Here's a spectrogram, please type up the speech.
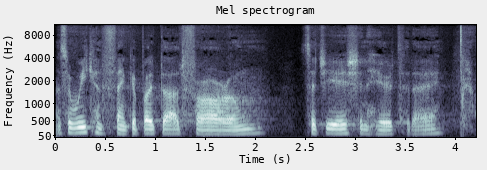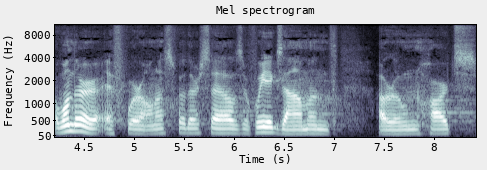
And so we can think about that for our own situation here today. I wonder if we're honest with ourselves, if we examined our own hearts,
